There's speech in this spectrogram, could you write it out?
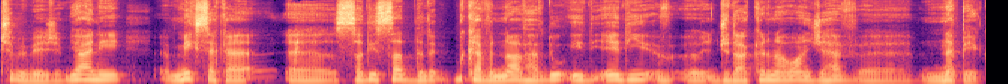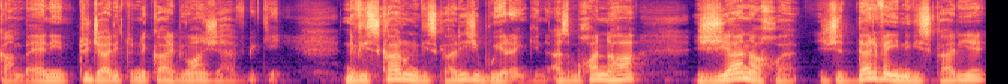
çi bibêjim yani mikseke e, sedî sed bikevin nav hevdû êdî e, cudakirina wan ji hev e, nepêkan be yanî tu carî tu nikarî wan ji hev bikî نویسکار و نویسکاریجی بووی رنگین ئەس بخواانها ژیان ناخوا ji derveyî nivîskariyê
